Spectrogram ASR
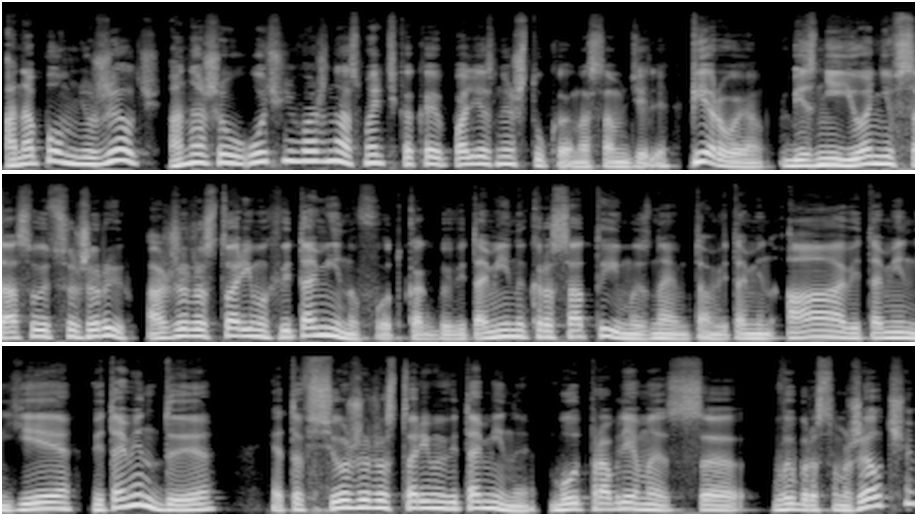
А напомню, желчь, она же очень важна. Смотрите, какая полезная штука на самом деле. Первое, без нее не всасываются жиры. А жирорастворимых витаминов, вот как бы витамины красоты, мы знаем там витамин А, витамин Е, витамин D, это все жирорастворимые витамины. Будут проблемы с выбросом желчи,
